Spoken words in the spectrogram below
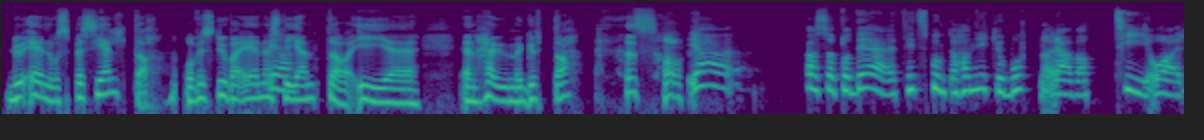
du er noe spesielt, da. Og hvis du var eneste ja. jenta i uh, en haug med gutter, så Ja, altså på det tidspunktet Han gikk jo bort når jeg var ti år.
